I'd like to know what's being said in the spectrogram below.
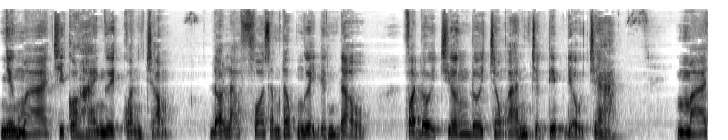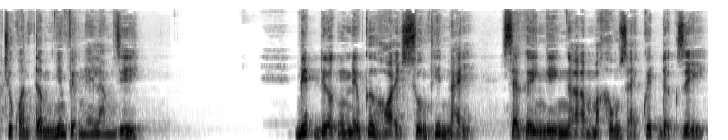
Nhưng mà chỉ có hai người quan trọng, Đó là phó giám đốc người đứng đầu Và đội trưởng đội trọng án trực tiếp điều tra. Mà chú quan tâm những việc này làm gì? Biết được nếu cứ hỏi xuông thế này Sẽ gây nghi ngờ mà không giải quyết được gì.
